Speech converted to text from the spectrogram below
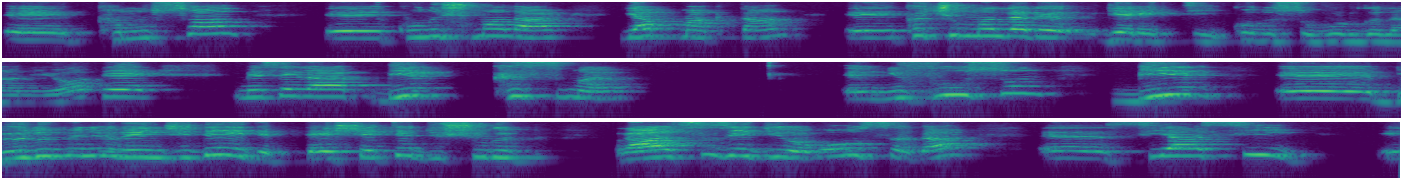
e, kamusal e, konuşmalar yapmaktan e, kaçınmaları gerektiği konusu vurgulanıyor. Ve mesela bir kısmı e, nüfusun bir e, bölümünü rencide edip dehşete düşürüp rahatsız ediyor olsa da e, siyasi e,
